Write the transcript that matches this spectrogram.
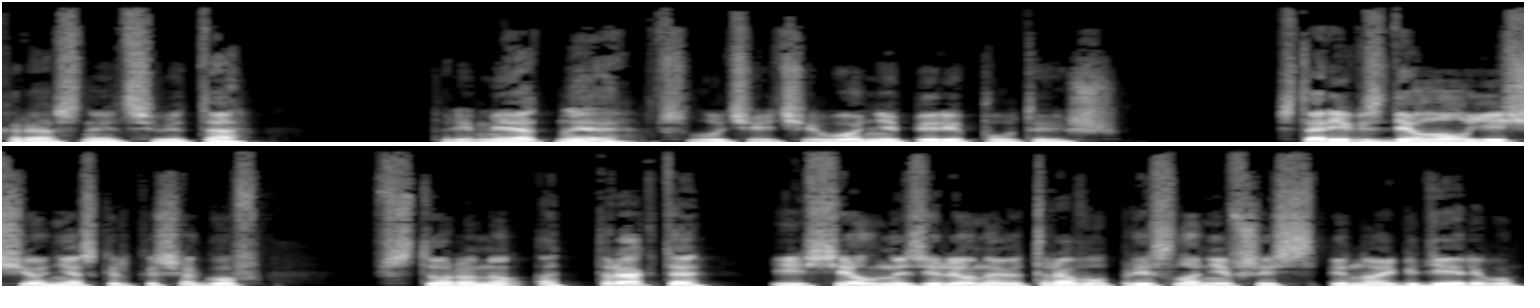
красные цвета. Приметные, в случае чего не перепутаешь. Старик сделал еще несколько шагов в сторону от тракта и сел на зеленую траву, прислонившись спиной к дереву.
